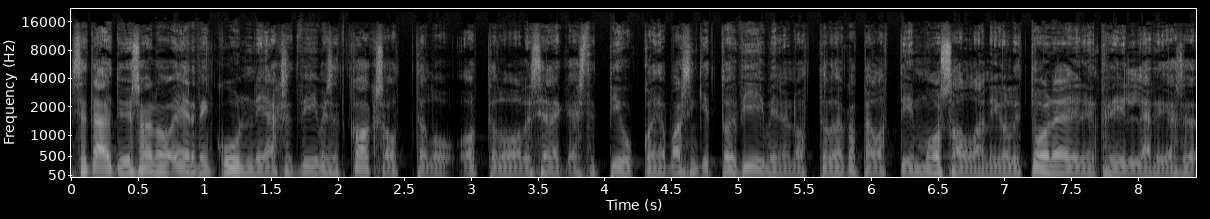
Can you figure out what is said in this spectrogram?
Se täytyy sanoa Ervin kunniaksi, että viimeiset kaksi ottelu, ottelua oli selkeästi tiukkoja, varsinkin tuo viimeinen ottelu, joka pelattiin Mosalla, niin oli todellinen trilleri ja se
